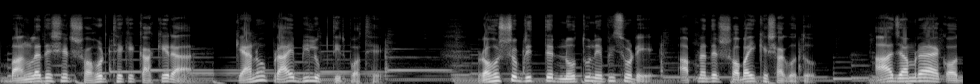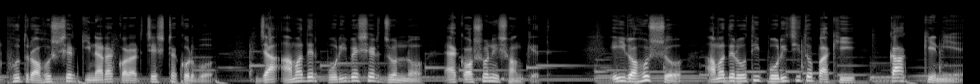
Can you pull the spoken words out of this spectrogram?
বাংলাদেশের শহর থেকে কাকেরা কেন প্রায় বিলুপ্তির পথে? রহস্যবৃত্তের নতুন এপিসোডে আপনাদের সবাইকে স্বাগত। আজ আমরা এক অদ্ভুত রহস্যের কিনারা করার চেষ্টা করব, যা আমাদের পরিবেশের জন্য এক অশনি সংকেত। এই রহস্য আমাদের অতি পরিচিত পাখি কাককে নিয়ে।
